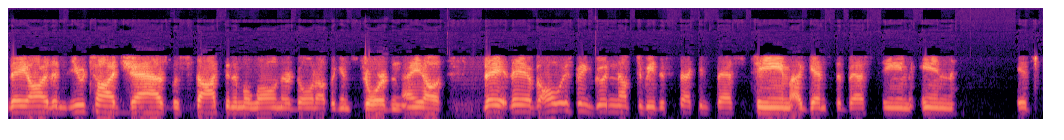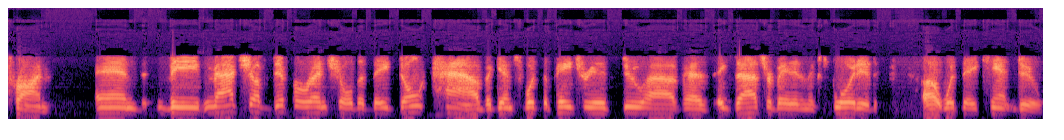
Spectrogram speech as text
they are the Utah Jazz with Stockton and Malone. They're going up against Jordan. You know, they they have always been good enough to be the second best team against the best team in its prime. And the matchup differential that they don't have against what the Patriots do have has exacerbated and exploited uh, what they can't do.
